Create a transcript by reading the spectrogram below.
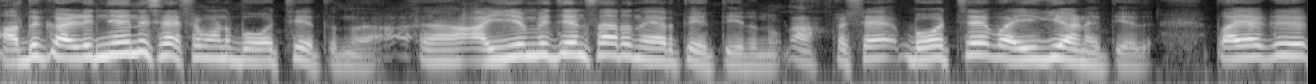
അത് കഴിഞ്ഞതിന് ശേഷമാണ് ബോച്ച എത്തുന്നത്. ഐ എം വിജയൻ സാറ് നേരത്തെ എത്തിയിരുന്നു. പക്ഷേ ബോച്ച വൈകിയാണ് എത്തിയത്. അപ്പോൾ അയാൾക്ക്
